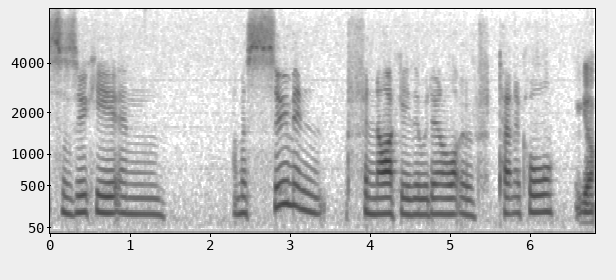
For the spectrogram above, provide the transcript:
Suzuki and I'm assuming Funaki. They were doing a lot of technical. Yeah.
